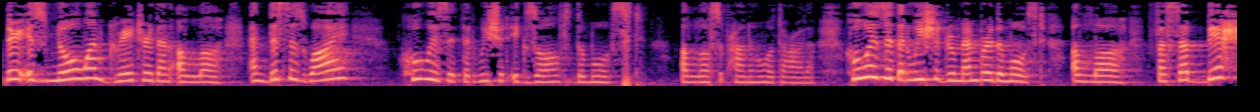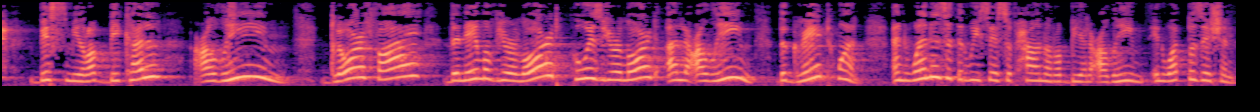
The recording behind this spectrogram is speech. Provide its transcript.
There is no one greater than Allah. And this is why, who is it that we should exalt the most? Allah subhanahu wa ta'ala. Who is it that we should remember the most? Allah. فَسَبِّحْ بسم رَبِّكَ الْعَظِيمِ Glorify the name of your Lord. Who is your Lord? Al-Azim, the Great One. And when is it that we say Subhana Rabbi Al-Azim? In what position?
